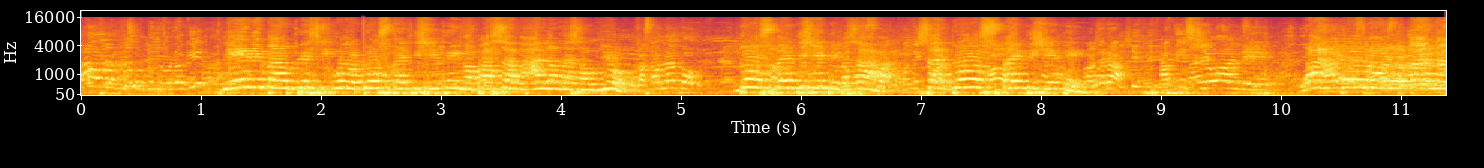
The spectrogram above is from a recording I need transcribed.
tao lang gusto diyo lagi. Niini ba ang versikulo 2.27 mabasa nga alang na sa audio? Basa na ko. 2.27 basa. Sa 2.27. Basa na. Ang isyo ani. Wa ko mangutana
